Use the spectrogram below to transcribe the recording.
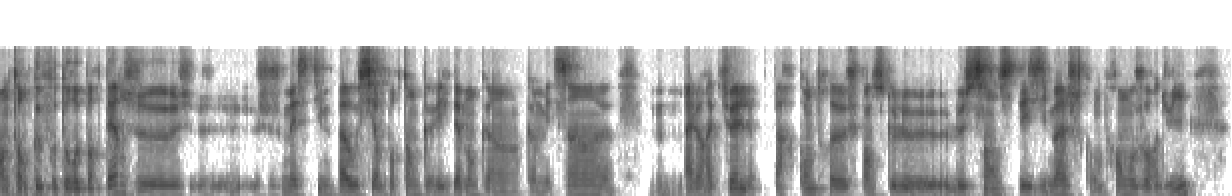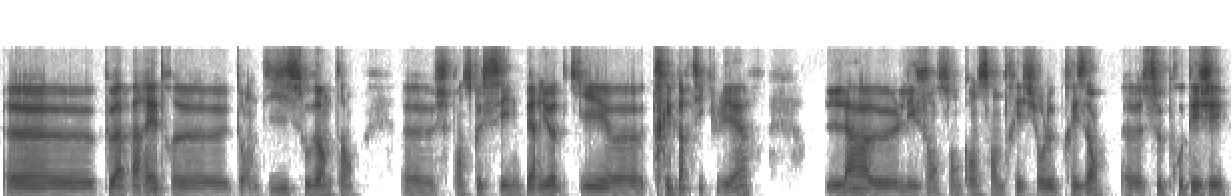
En tant que photoreporter, je ne m'estime pas aussi important que, évidemment qu'un médecin euh, à l'heure actuelle. Par contre, euh, je pense que le, sens des images qu'on prend aujourd'hui peut apparaître dans 10 ou 20 ans. je pense que c'est une période qui est très particulière Là, euh, les gens sont concentrés sur le présent, euh, se protéger,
